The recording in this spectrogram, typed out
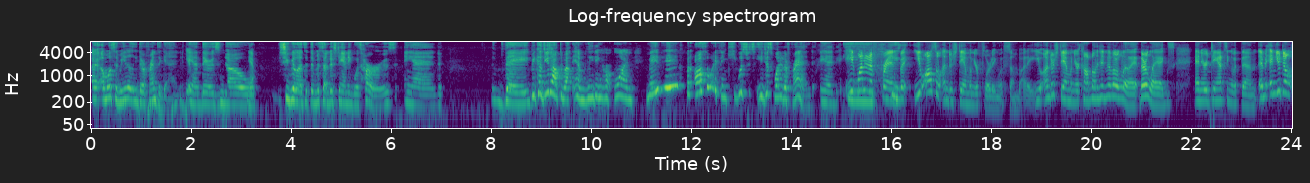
uh, almost immediately they're friends again, Yep. and there's no. Yeah. She realized that the misunderstanding was hers, and they because you talked about him leading her on, maybe, but also I think he was just he just wanted a friend, and he wanted a friend, he- but you also understand when you're flirting with somebody. You understand when you're complimenting their le- their legs and you're dancing with them, and and you don't.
